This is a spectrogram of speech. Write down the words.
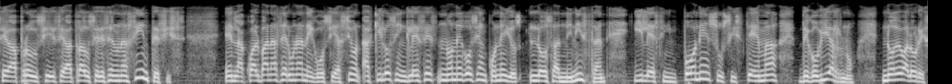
se va a producir, se va a traducir en una síntesis en la cual van a hacer una negociación. Aquí los ingleses no negocian con ellos, los administran y les imponen su sistema de gobierno, no de valores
